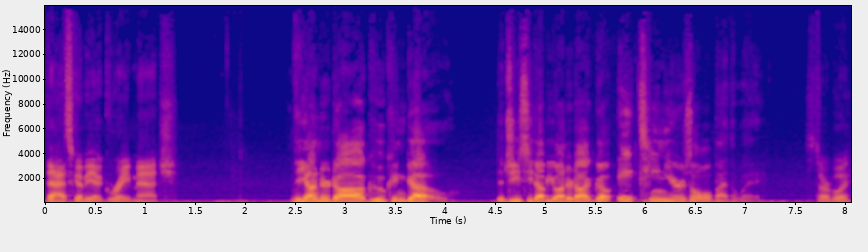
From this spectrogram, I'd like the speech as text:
That's going to be a great match. The underdog who can go. The GCW underdog go. 18 years old, by the way. Starboy.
